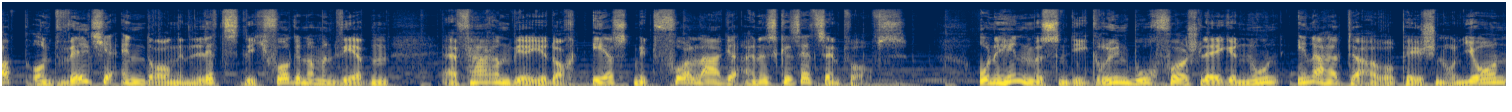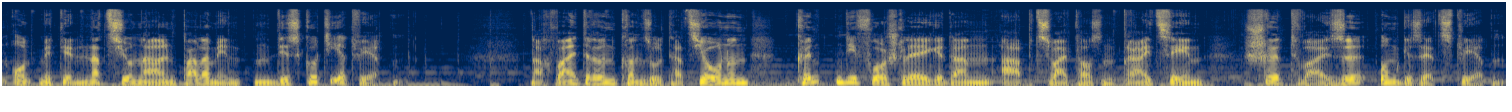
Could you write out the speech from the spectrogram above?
Ob und welche Änderungen letztlich vorgenommen werden, erfahren wir jedoch erst mit Vorlage eines Gesetzentwurfs. Ohnehin müssen die Grünbuchvorschläge nun innerhalb der Europäischen Union und mit den nationalen Parlamenten diskutiert werden. Nach weiteren Konsultationen könnten die Vorschläge dann ab 2013 schrittweise umgesetzt werden.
